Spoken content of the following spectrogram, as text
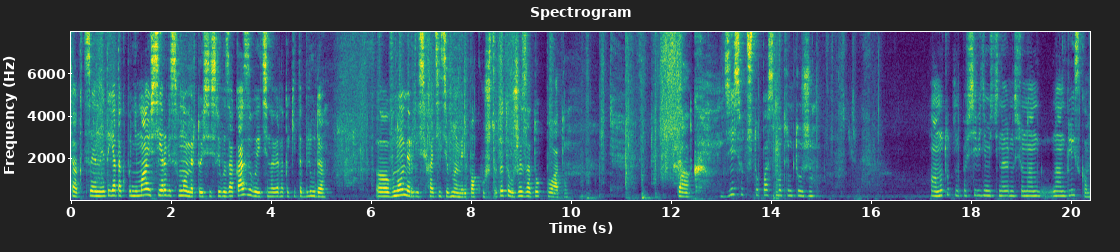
так, цены. Это, я так понимаю, сервис в номер. То есть, если вы заказываете, наверное, какие-то блюда э, в номер, если хотите в номере покушать, вот это уже за доплату. Так, здесь вот что посмотрим тоже. А, ну тут, по всей видимости, наверное, все на, на английском.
